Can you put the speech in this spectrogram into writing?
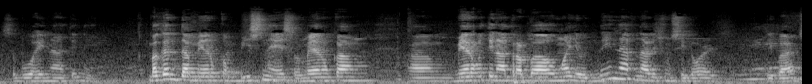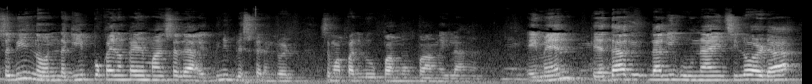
sa buhay natin eh. Maganda, meron kang business o meron kang, um, meron kang tinatrabaho ngayon, na ina-acknowledge mo si Lord. Diba? Sabihin nun, naging po kayo ng kayamanan sa langit, binibless ka ng Lord sa mga panlupa mong pangailangan. Amen? Kaya lagi, laging unahin si Lord ha.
